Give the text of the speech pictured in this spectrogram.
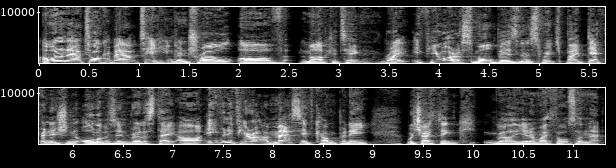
I want to now talk about taking control of marketing, right? If you are a small business, which by definition all of us in real estate are, even if you're at a massive company, which I think, well, you know, my thoughts on that.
